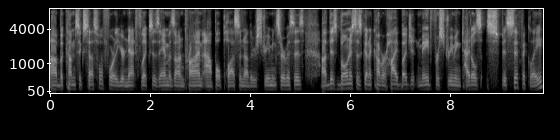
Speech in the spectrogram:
uh, become successful for your Netflixes, Amazon Prime, Apple Plus, and other streaming services. Uh, this bonus is going to cover high budget, made for streaming titles specifically.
